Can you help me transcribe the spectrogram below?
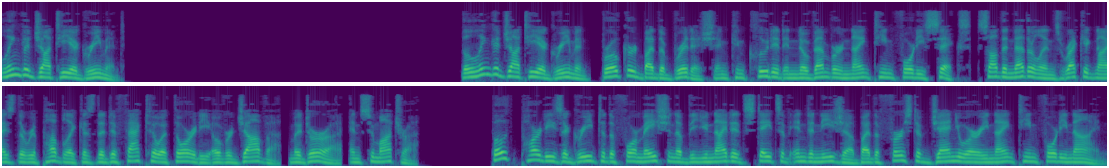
Linggadjati Agreement The Linggadjati Agreement, brokered by the British and concluded in November 1946, saw the Netherlands recognise the Republic as the de facto authority over Java, Madura, and Sumatra. Both parties agreed to the formation of the United States of Indonesia by 1 January 1949,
